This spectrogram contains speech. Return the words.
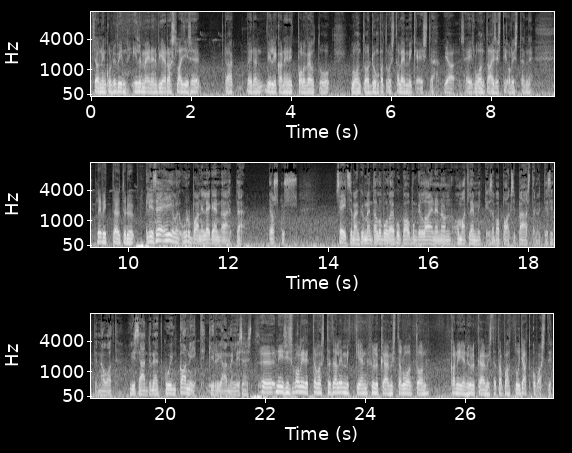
se on niin kuin hyvin ilmeinen vieraslaji. Se nämä meidän villikaniinit polveutuu luontoon dumpatuista lemmikeistä ja se ei luontaisesti olisi tänne levittäytynyt. Eli se ei ole urbaani legenda, että joskus 70-luvulla joku kaupunkilainen on omat lemmikkinsä vapaaksi päästänyt ja sitten ne ovat lisääntyneet kuin kanit kirjaimellisesti. Öö, niin siis valitettavasti tätä lemmikkien hylkäämistä luontoon, kanien hylkäämistä tapahtuu jatkuvasti,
